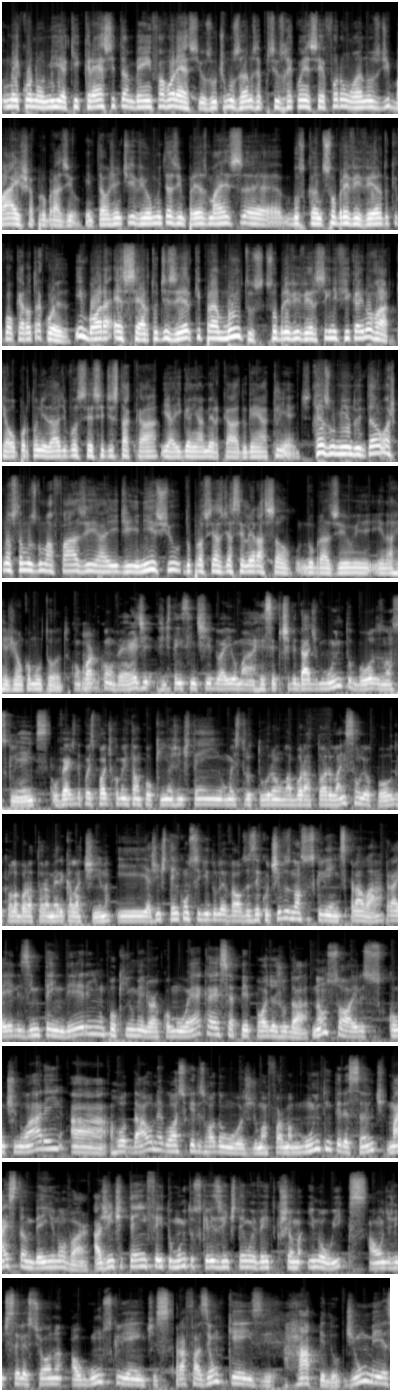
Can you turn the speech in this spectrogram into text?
uma economia que cresce também favorece. Os últimos anos, é preciso reconhecer, foram anos de baixa para o Brasil. Então a gente viu muitas empresas mais é, buscando sobreviver do que qualquer outra coisa. Embora é certo dizer que para muitos sobreviver significa inovar, que é a oportunidade de você se destacar e aí ganhar mercado, ganhar clientes. Resumindo então, acho que nós estamos numa fase aí de início do processo de aceleração no Brasil e, e na região como um todo. Concordo com o Verde, a gente tem sentido aí uma receptividade muito boa dos nossos clientes. O Verde depois pode comentar um pouquinho, a gente tem uma estrutura, um laboratório lá em São Leopoldo, que é o Laboratório América Latina, e a gente tem conseguido levar os executivos dos nossos clientes para lá, para eles entenderem um pouquinho melhor como é que a SAP pode ajudar, não só eles continuarem a rodar o negócio que eles rodam hoje de uma forma muito interessante, mas também inovar. A gente tem feito muitos cases, a gente tem um evento que chama InnoWix, onde a gente seleciona alguns clientes para fazer um case rápido de um mês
